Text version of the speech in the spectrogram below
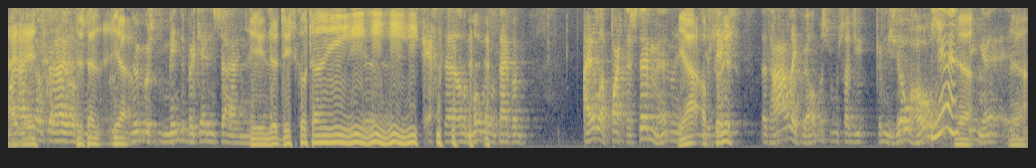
maar hij heeft ook een heleboel zijn, ja, nummers die minder bekend zijn. in de discotheek. Echt heel mooi, want hij heeft een heel aparte stem. Hè? Ja, je absoluut. Dat haal ik wel, maar soms had je, kan hij zo hoog Ja. Ja. zingen. En, Ja.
